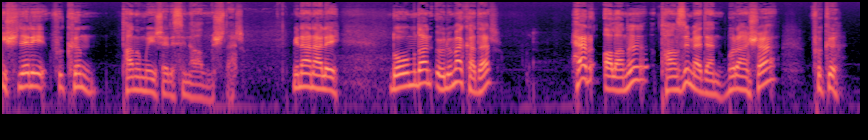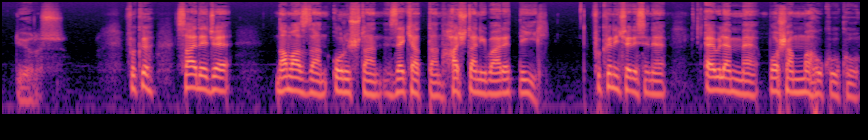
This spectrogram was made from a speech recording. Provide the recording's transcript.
işleri fıkhın tanımı içerisine almışlar. Binaenaleyh doğumdan ölüme kadar her alanı tanzim eden branşa fıkıh diyoruz. Fıkıh sadece namazdan, oruçtan, zekattan, haçtan ibaret değil. Fıkhın içerisine evlenme, boşanma hukuku,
